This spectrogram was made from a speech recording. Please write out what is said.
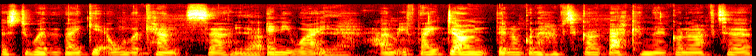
as to whether they get all the cancer Yeah, anyway yeah. um, if they don't then I'm going to have to go back and they're going to have to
